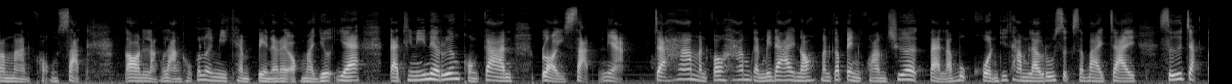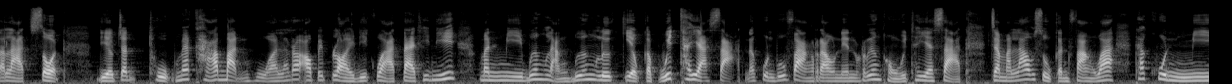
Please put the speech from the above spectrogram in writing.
รมานของสัตว์ ตอนหลังๆเขาก็เลยมีแคมเปญอะไรออกมาเยอะแยะ แต่ทีนี้ในเรื่องของการปล่อยสัตว์เนี่ย จะห้ามมันก็ห้ามกันไม่ได้เนาะมันก็เป็นความเชื่อแต่ละบุคคลที่ทำแล้วรู้สึกสบายใจ ซื้อจากตลาดสด เดี๋ยวจะถูกแม่ค้าบั่นหัว แล้วเราเอาไปปล่อยดีกว่า แต่ทีนี้มันมีเบื้องหลังเบื้องลึกเกี่ยวกับวิทยาศาสตร์นะคุณผู้ฟังเราเน้นเรื่องของวิทยาศาสตร์ จะมาเล่าสู่กันฟังว่า ถ้าคุณมี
